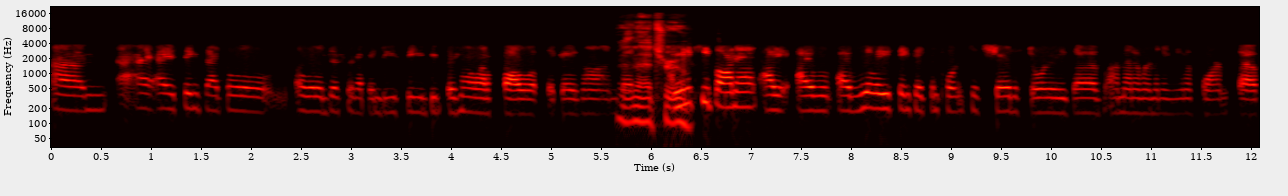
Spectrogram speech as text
um, I, I think that's a little a little different up in DC. There's not a lot of follow up that goes on. Isn't that I'm going to keep on it. I, I I really think it's important to share the stories of our men and women in uniform. So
